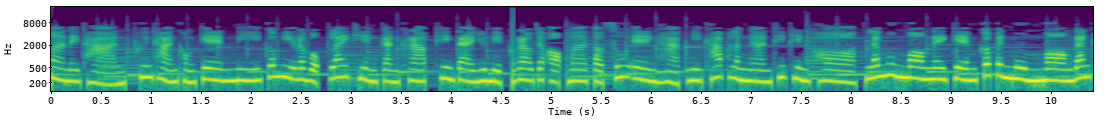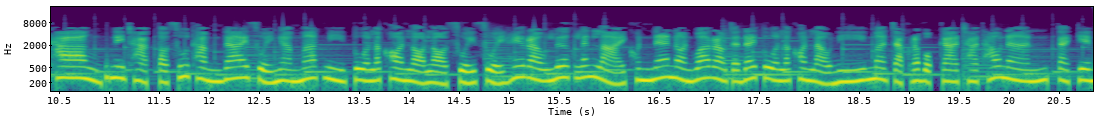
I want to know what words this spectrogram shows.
มาในฐาน พื้นฐานของเกมนี้ก็มีระบบใกล้เคียงกันครับ เพียงแต่ยูนิตเราจะออกมาต่อสู้เองหากมีค่าพลังงานที่เพียงพอ และมุมมองในเกมก็เป็นมุมมองด้านข้าง ในฉากต่อสู้ทำได้สวยงามมากมีตัวละครหล่อ ๆ สวย ๆ ให้เราเลือกเล่นหลาย คนแน่นอนว่าเราจะได้ตัวละครเหล่านี้มาจากระบบกาชาเท่านั้น แต่เกม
